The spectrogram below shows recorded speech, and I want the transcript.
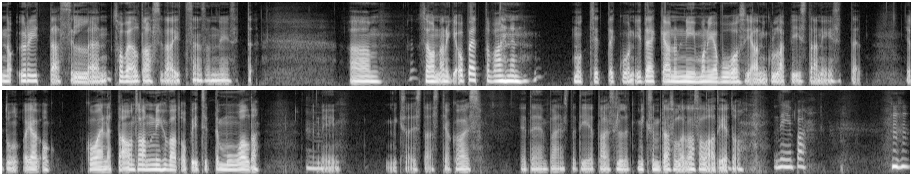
no, yrittää silleen soveltaa sitä itsensä, niin sitten ähm, se on ainakin opettavainen, mutta sitten kun on itse käynyt niin monia vuosia niin kuin läpi sitä, niin sitten ja, tun, ja on, koen, että on saanut niin hyvät opit sitten muualta, mm. niin miksei sitä sitten jakaisi eteenpäin sitä tietoa sille, että miksi pitäisi olla jotain salaa tietoa. Niinpä.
